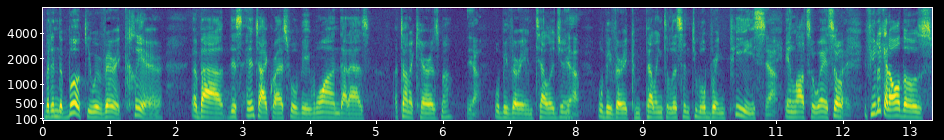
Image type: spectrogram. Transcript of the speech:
But in the book, you were very clear about this Antichrist will be one that has a ton of charisma. Yeah. Will be very intelligent. Yeah. Will be very compelling to listen to. Will bring peace yeah. in lots of ways. So right. if you look at all those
